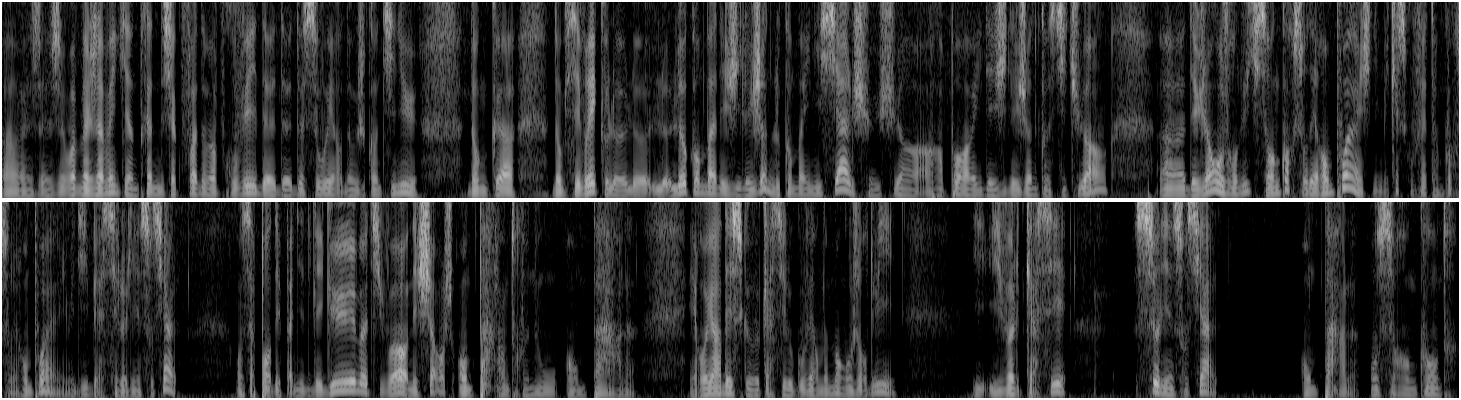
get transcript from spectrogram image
Oh, je, vois Benjamin qui est en train de, chaque fois de m'approuver, de, de, sourire, donc je continue. Donc euh, donc c'est vrai que le, le, combat des Gilets jaunes, le combat initial, je, suis en, rapport avec des Gilets jaunes constituants, euh, des gens aujourd'hui qui sont encore sur des ronds-points. Je dis mais qu'est-ce que vous faites encore sur les ronds-points? Il me dit ben, c'est le lien social. On s'apporte des paniers de légumes, tu vois, on échange, on parle entre nous, on parle. Et regardez ce que veut casser le gouvernement aujourd'hui. ils veulent casser ce lien social on parle, on se rencontre,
